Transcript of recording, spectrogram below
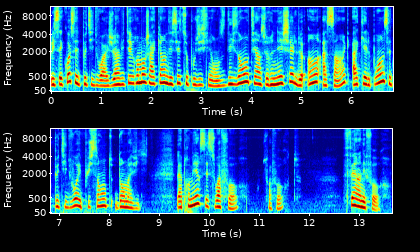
Et c'est quoi cette petite voix? Je vais inviter vraiment chacun d'essayer de se positionner en se disant, tiens, sur une échelle de 1 à 5, à quel point cette petite voix est puissante dans ma vie? La première, c'est sois fort, sois forte, fais un effort,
